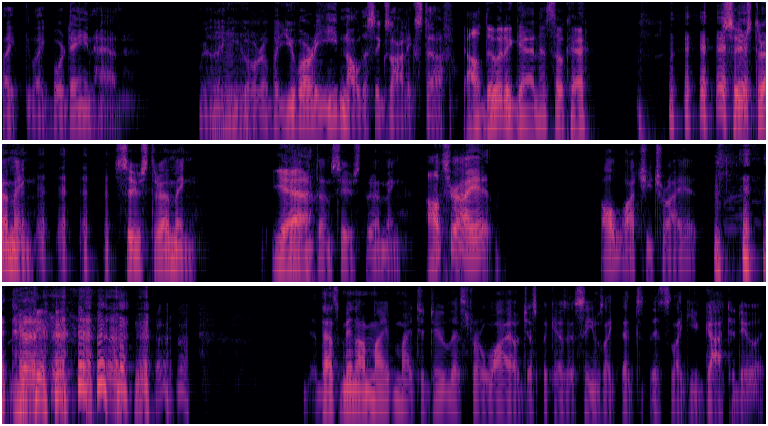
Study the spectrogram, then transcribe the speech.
like like Bourdain had, where like you Mm. go. around- But you've already eaten all this exotic stuff. I'll do it again. It's okay. Surströmming. Surströmming. I Yeah, haven't done surströmming. I'll try it. I'll watch you try it. That's been on my my to do list for a while, just because it seems like that's it's like you got to do it.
